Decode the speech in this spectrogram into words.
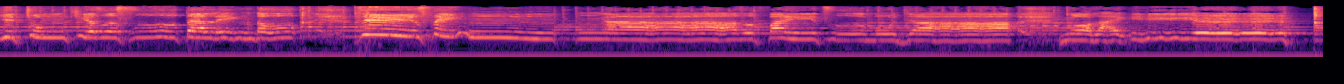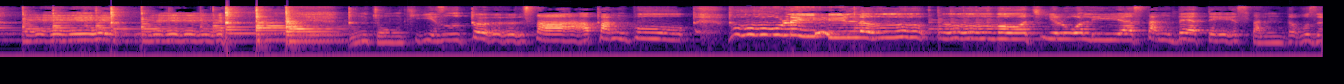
一中天是死的领导最心啊，是非子母家我来耶。中天是多沙帮布五里路，我记落脸上的对三头肉，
